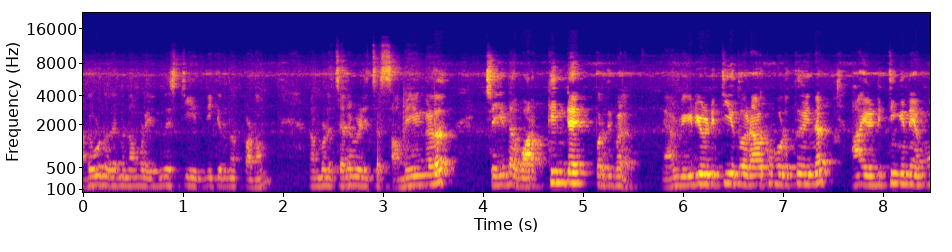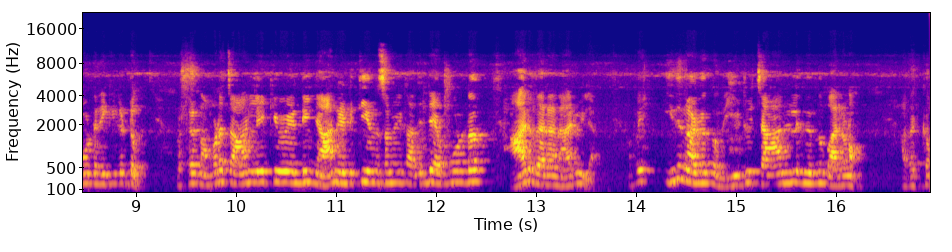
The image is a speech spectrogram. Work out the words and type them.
അതുകൊണ്ട് തന്നെ നമ്മൾ ഇൻവെസ്റ്റ് ചെയ്തിരിക്കുന്ന പണം നമ്മൾ ചെലവഴിച്ച സമയങ്ങൾ ചെയ്ത വർക്കിന്റെ പ്രതിഫലം. ഞാൻ വീഡിയോ എഡിറ്റ് ചെയ്ത് ഒരാൾക്ക് കൊടുത്തു കഴിഞ്ഞാൽ ആ എഡിറ്റിങ്ങിന്റെ എമൗണ്ട് എനിക്ക് കിട്ടും. പക്ഷേ നമ്മുടെ ചാനലിലേക്ക് വേണ്ടി ഞാൻ എഡിറ്റ് ചെയ്യുന്ന സമയത്ത് അതിന്റെ എമൗണ്ട് ആര് തരാൻ ആരുമില്ല. അപ്പോൾ ഇതിനകത്തുനിന്ന് യൂട്യൂബ് ചാനലിൽ നിന്ന് വരണം. അതൊക്കെ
